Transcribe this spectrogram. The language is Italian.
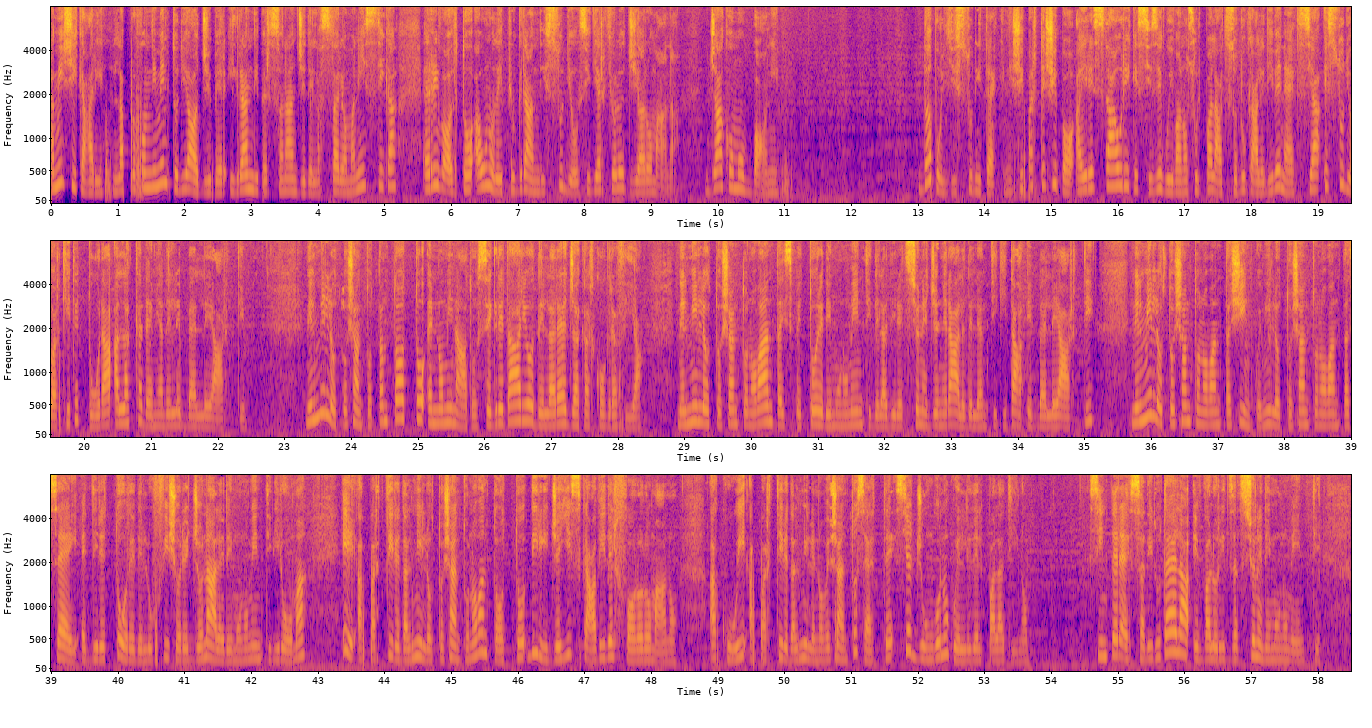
Amici cari, l'approfondimento di oggi per i grandi personaggi della storia umanistica è rivolto a uno dei più grandi studiosi di archeologia romana, Giacomo Boni. Dopo gli studi tecnici partecipò ai restauri che si eseguivano sul Palazzo Ducale di Venezia e studiò architettura all'Accademia delle Belle Arti. Nel 1888 è nominato segretario della Regia Calcografia nel 1890 ispettore dei monumenti della Direzione Generale delle Antichità e Belle Arti, nel 1895-1896 è direttore dell'Ufficio regionale dei monumenti di Roma e a partire dal 1898 dirige gli scavi del Foro Romano, a cui a partire dal 1907 si aggiungono quelli del Palatino. Si interessa di tutela e valorizzazione dei monumenti,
